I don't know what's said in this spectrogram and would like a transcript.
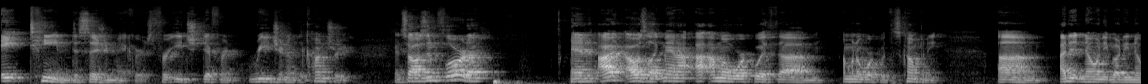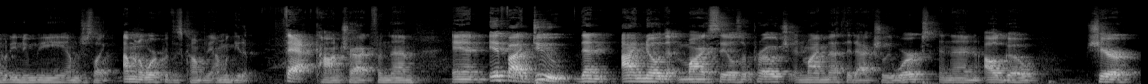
18 decision makers for each different region of the country. And so I was in Florida, and I, I was like, man, I, I'm gonna work with um, I'm gonna work with this company. Um, I didn't know anybody, nobody knew me. I'm just like, I'm gonna work with this company. I'm gonna get a fat contract from them. And if I do, then I know that my sales approach and my method actually works, and then I'll go share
